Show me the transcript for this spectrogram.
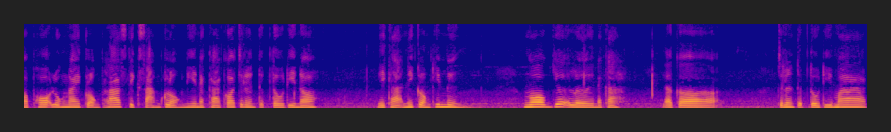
มาเพาะลงในกล่องพลาสติก 3 กล่องนี้นะคะ ก็เจริญเติบโตดีเนาะนี่ค่ะ นี่กล่องที่ 1 งอกเยอะเลยนะคะ แล้วก็ เจริญเติบโตดีมาก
